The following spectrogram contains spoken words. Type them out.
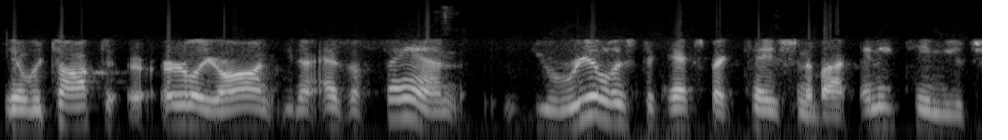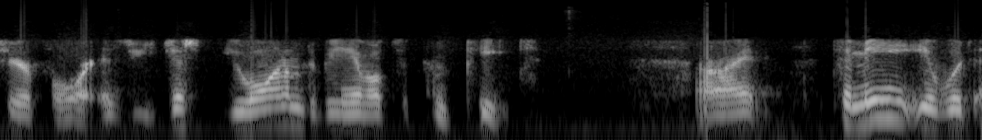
you know, we talked earlier on. You know, as a fan, your realistic expectation about any team you cheer for is you just you want them to be able to compete. All right. To me, it would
